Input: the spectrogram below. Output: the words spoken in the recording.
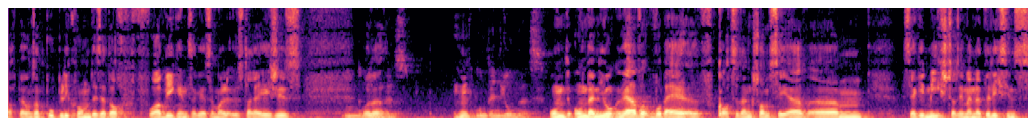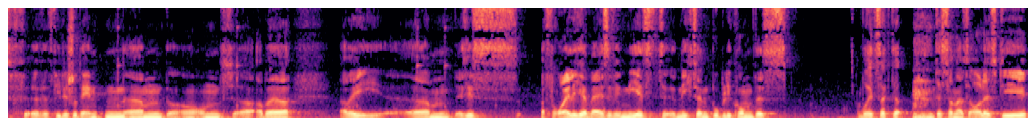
auch bei unserem Publikum, das ja doch vorwiegend, sage ich jetzt mal, österreichisch ist. Oder, hm? Und ein junges. Und, und ein junges, ja, wobei äh, Gott sei Dank schon sehr, ähm, sehr gemischt. Also ich meine, natürlich sind es viele Studenten, ähm, und, äh, aber, aber ähm, es ist erfreulicherweise für mich jetzt nicht so ein Publikum, das wo jetzt sagt, das sind jetzt alles die,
